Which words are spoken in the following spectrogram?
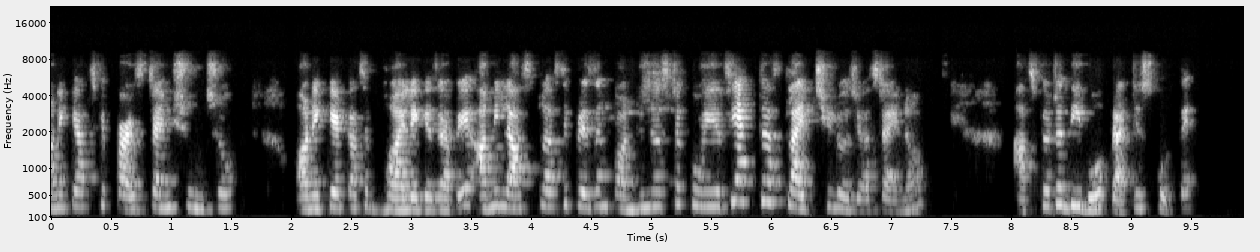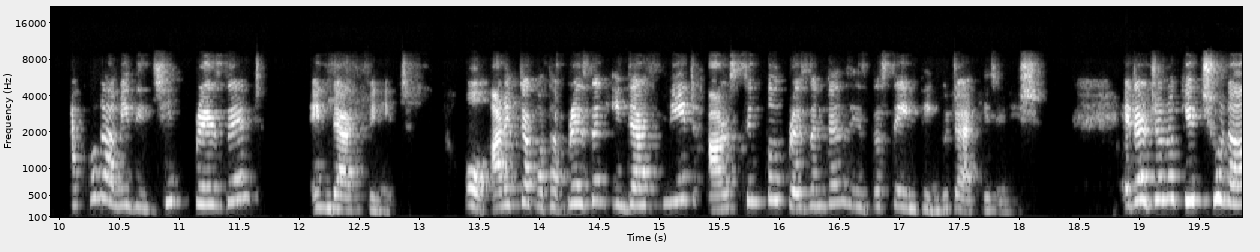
অনেকে আজকে ফার্স্ট টাইম শুনছো অনেকের কাছে ভয় লেগে যাবে আমি লাস্ট ক্লাসে প্রেজেন্ট কন্টিনিউসটা করিয়েছি একটা স্লাইড ছিল জাস্ট আই নো আজকে ওটা দিব প্র্যাকটিস করতে এখন আমি দিচ্ছি প্রেজেন্ট ইনডেফিনিট ও আরেকটা কথা প্রেজেন্ট ইনডেফিনিট আর simple present tense is the same thing দুটো একই জিনিস এটার জন্য কিছু না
